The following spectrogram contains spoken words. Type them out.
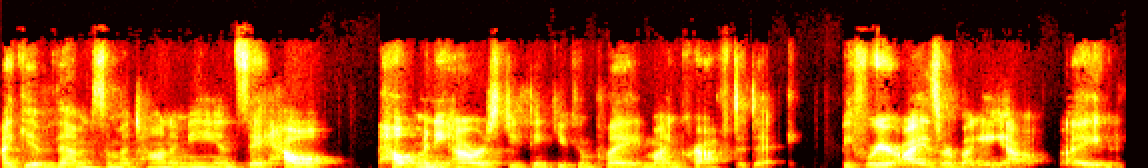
I give them some autonomy and say, how, how many hours do you think you can play Minecraft a day? before your eyes are bugging out, right?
